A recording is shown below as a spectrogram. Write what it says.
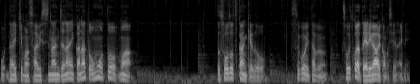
お大規模なサービスなんじゃないかなと思うと、まあ、想像つかんけど、すごい多分、そういうとこだったらやりがいあるかもしれないね。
